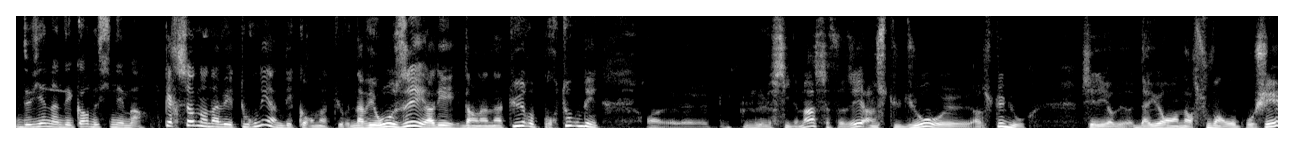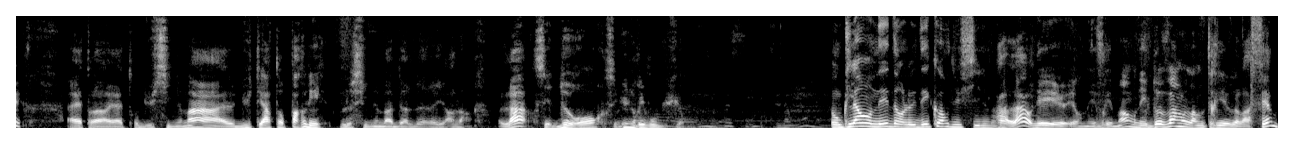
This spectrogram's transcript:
deviennent un décor de cinéma. Personne n'en avait tourné en décor nature, n'avait osé aller dans la nature pour tourner. Euh, le cinéma se faisait en studio. euh, en studio. C'est- euh, D'ailleurs, on a souvent reproché à être, à être du cinéma, euh, du théâtre parlé, le cinéma. de-. Là, c'est dehors, c'est une révolution. Donc là, on est dans le décor du film. Ah, là, on est, on est vraiment, on est devant l'entrée de la ferme,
